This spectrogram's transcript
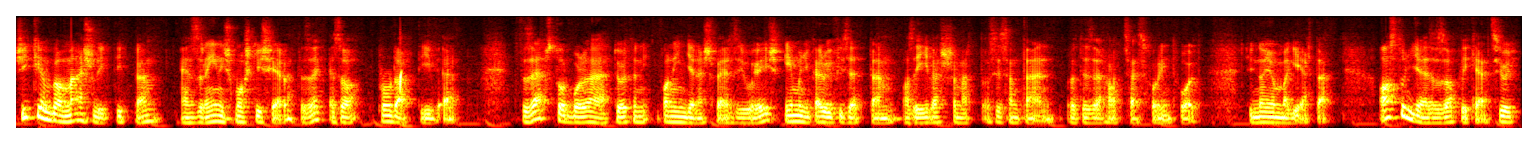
És itt jön be a második tippem, ezzel én is most kísérletezek, ez a Productive App. Ezt az App Store-ból le lehet tölteni, van ingyenes verziója is. Én mondjuk előfizettem az évesre, mert azt hiszem talán 5600 forint volt, úgyhogy nagyon megérte. Azt tudja ez az applikáció, hogy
